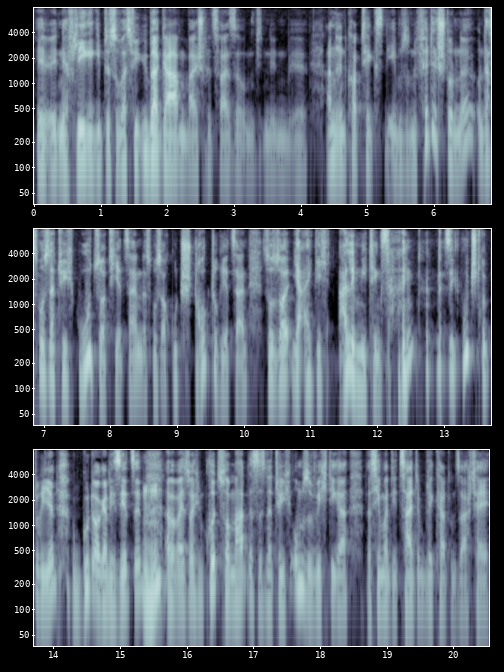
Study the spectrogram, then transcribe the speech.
in der Pflege gibt es sowas wie Übergaben beispielsweise und in den äh, anderen Kontexten eben so eine Viertelstunde. Und das muss natürlich gut sortiert sein. Das muss auch gut strukturiert sein. So sollten ja eigentlich alle Meetings sein, dass sie gut strukturiert und gut organisiert sind. Mhm. Aber bei solchen Kurzformaten ist es natürlich umso wichtiger, dass jemand die Zeit im Blick hat und sagt, hey,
